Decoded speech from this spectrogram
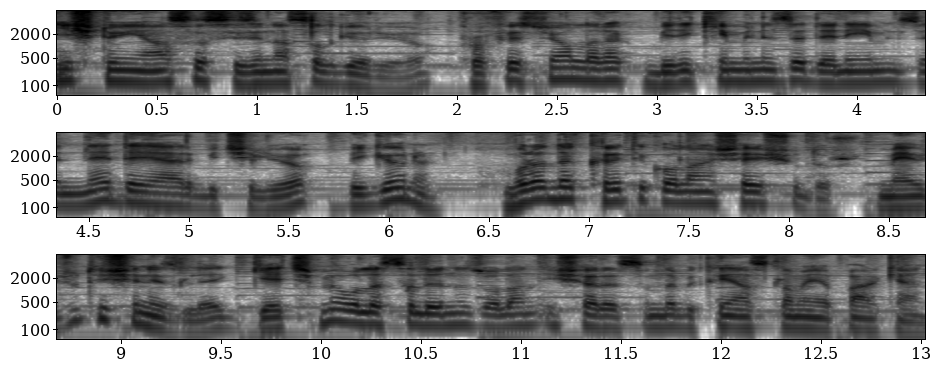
İş dünyası sizi nasıl görüyor? Profesyonel olarak birikiminize, deneyiminize ne değer biçiliyor? Bir görün. Burada kritik olan şey şudur. Mevcut işinizle geçme olasılığınız olan iş arasında bir kıyaslama yaparken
